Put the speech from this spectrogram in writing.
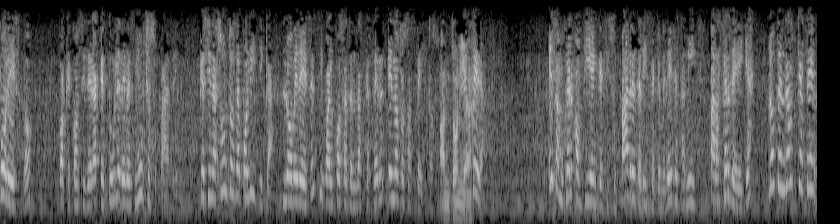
Por esto, porque considera que tú le debes mucho a su padre. Que sin asuntos de política lo obedeces, igual cosa tendrás que hacer en otros aspectos. Antonia. Espera. Esa mujer confía en que si su padre te dice que me dejes a mí para hacer de ella, lo tendrás que hacer.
